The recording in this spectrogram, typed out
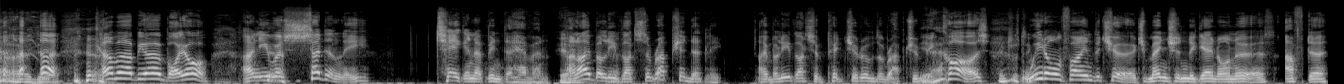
Oh. Come up here, boyo. And he was suddenly taken up into heaven. Yeah, and I believe that's the rapture, Dudley. I believe that's a picture of the rapture Yeah, because we don't find the church mentioned again on earth after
